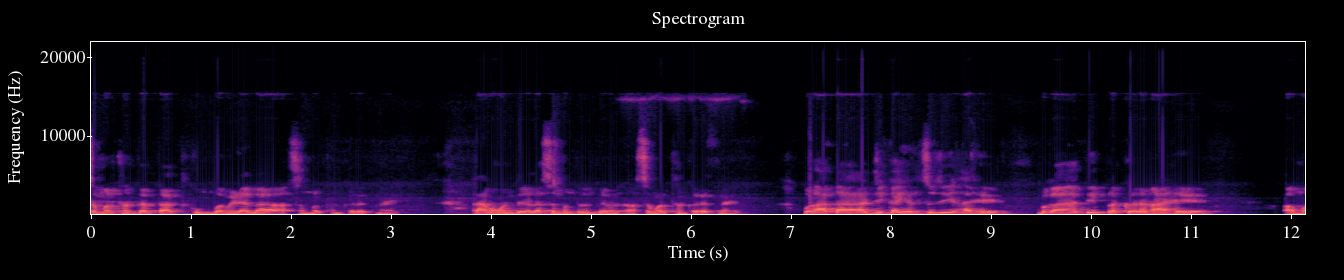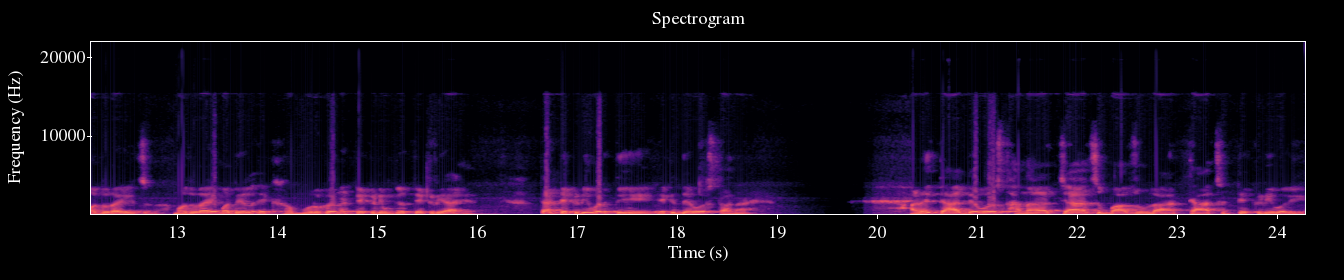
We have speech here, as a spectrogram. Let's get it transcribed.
समर्थन करतात कुंभमेळ्याला समर्थन करत नाहीत. राम मंदिराला समर्थन कर समर्थन करत नाहीत. पण आता जे काही ह्यांचं जे आहे बघा ते प्रकरण आहे मदुराईचं. मदुराईमधील एक मुरगन टेकडी म्हणजे टेकडी आहे. त्या टेकडीवरती एक देवस्थान आहे. आणि त्या देवस्थानाच्याच बाजूला त्याच टेकडीवरी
